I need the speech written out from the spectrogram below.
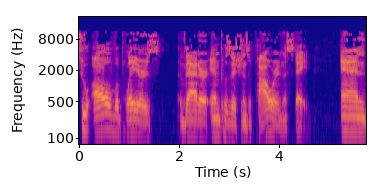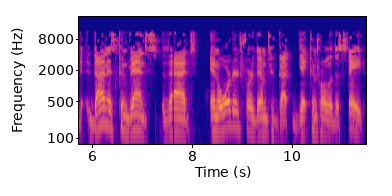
to all the players that are in positions of power in the state. And Dunn is convinced that in order for them to get control of the state,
